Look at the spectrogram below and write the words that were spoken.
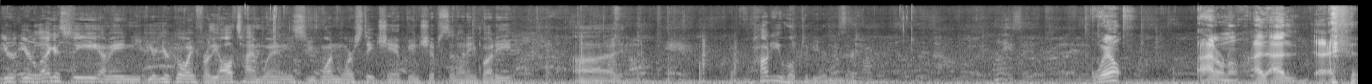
your, your legacy. I mean, you're, you're going for the all-time wins. You've won more state championships than anybody. Uh, how do you hope to be remembered? Well, I don't know. I, I,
